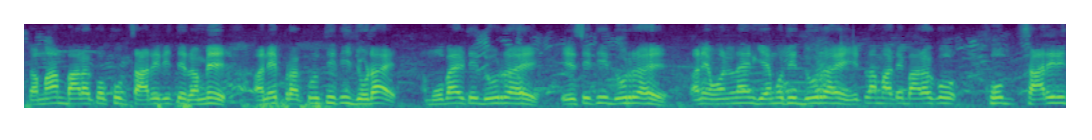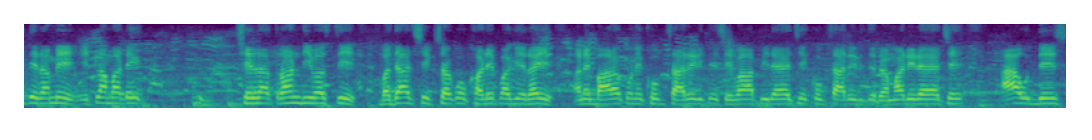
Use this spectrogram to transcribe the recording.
તમામ બાળકો ખૂબ સારી રીતે રમે અને પ્રકૃતિથી જોડાય. મોબાઈલથી દૂર રહે, એસીથી દૂર રહે અને ઓનલાઈન ગેમોથી દૂર રહે એટલા માટે બાળકો ખૂબ સારી રીતે રમે એટલા માટે છેલ્લા ત્રણ દિવસથી બધા જ શિક્ષકો ખડે પગે રહી અને બાળકોને ખૂબ સારી રીતે સેવા આપી રહ્યા છે, ખૂબ સારી રીતે રમાડી રહ્યા છે. આ ઉદ્દેશ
